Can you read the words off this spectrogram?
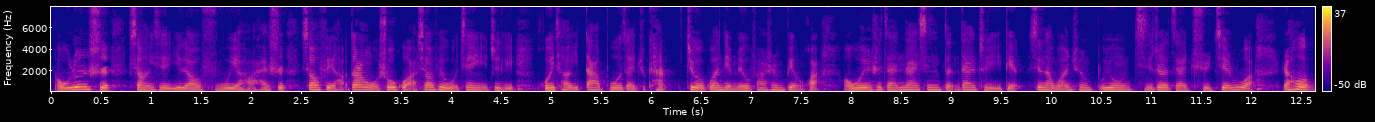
啊。无论是像一些医疗服务也好，还是消费也好，当然我说过啊，消费我建议这里回调一大波再去看，这个观点没有发生变化啊，我也是在耐心等待这一点，现在完全不用急着再去介入啊，然后。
